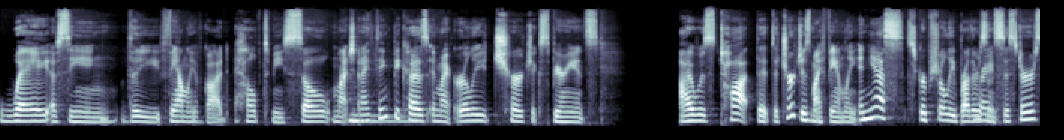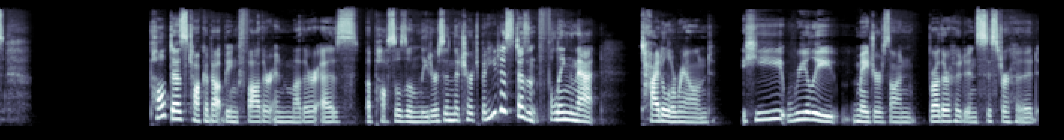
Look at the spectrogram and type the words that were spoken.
way of seeing the family of God helped me so much. And I think Mm. because in my early church experience, I was taught that the church is my family. And yes, scripturally, brothers Right. and sisters. Paul does talk about being father and mother as apostles and leaders in the church, but he just doesn't fling that title around. He really majors on brotherhood and sisterhood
